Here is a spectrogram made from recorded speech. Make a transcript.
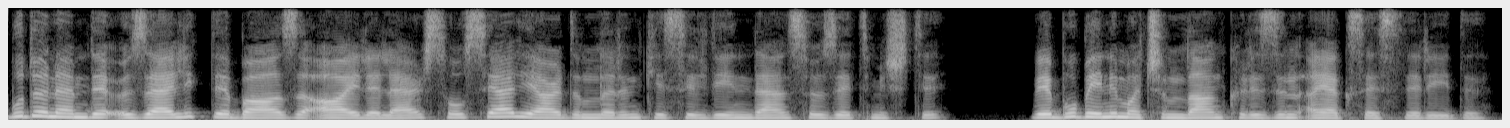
Bu dönemde özellikle bazı aileler sosyal yardımların kesildiğinden söz etmişti ve bu benim açımdan krizin ayak sesleriydi.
